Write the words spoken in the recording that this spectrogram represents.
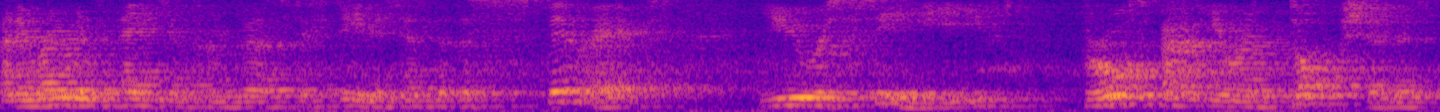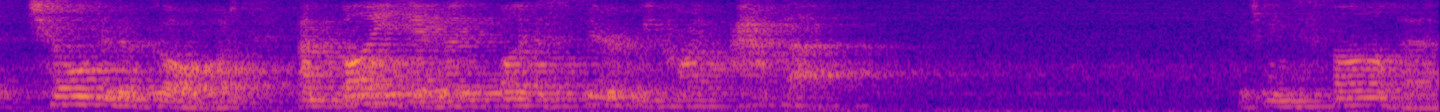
And in Romans 8 and from verse 15, it says that the Spirit you received brought about your adoption as children of God, and by Him, that is by the Spirit, we cry, Abba, which means Father.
